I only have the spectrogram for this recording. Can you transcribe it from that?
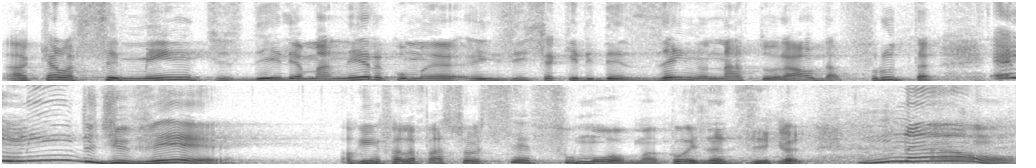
aquelas sementes dele, a maneira como é, existe aquele desenho natural da fruta, é lindo de ver. Alguém fala, pastor, você fumou alguma coisa antes de... Não!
